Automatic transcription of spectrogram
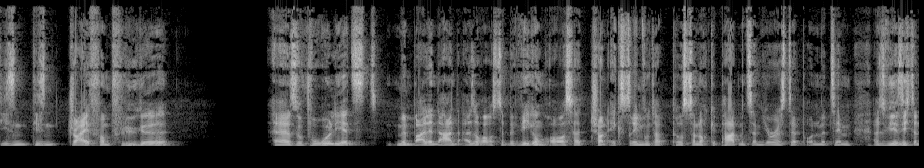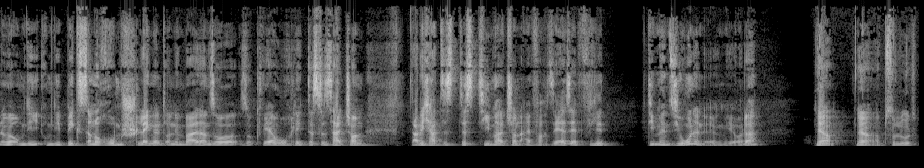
diesen, diesen Drive vom Flügel äh, sowohl jetzt mit dem Ball in der Hand als auch aus der Bewegung raus halt schon extrem gut hat. Dann noch gepaart mit seinem Eurostep und mit dem, also wie er sich dann immer um die, um die Bigs dann rumschlängelt und den Ball dann so, so quer hochlegt. Das ist halt schon, dadurch hat das, das Team halt schon einfach sehr, sehr viele Dimensionen irgendwie, oder? Ja, ja, absolut.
